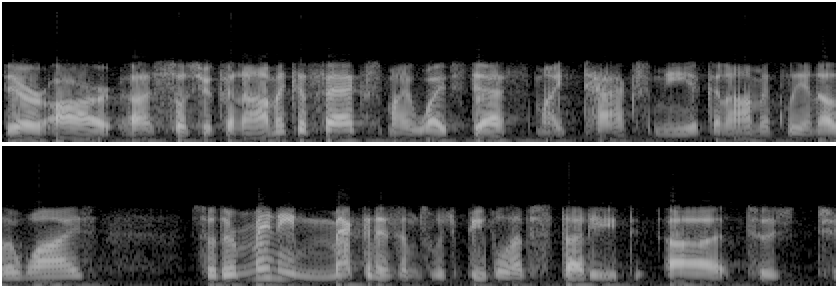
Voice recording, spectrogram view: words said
There are uh, socioeconomic effects. My wife's death might tax me economically and otherwise. So there are many mechanisms which people have studied uh, to, to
